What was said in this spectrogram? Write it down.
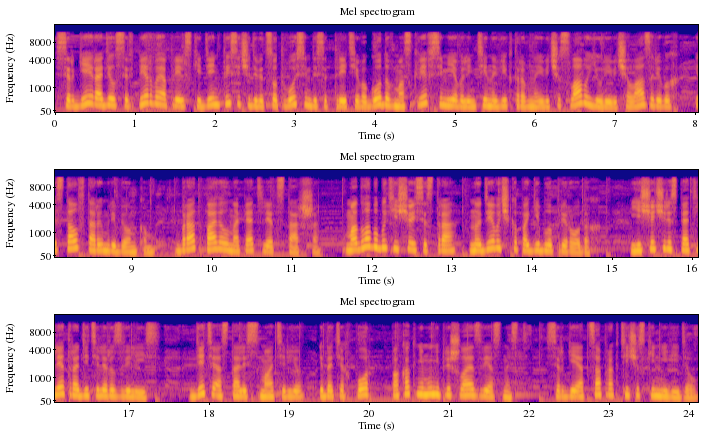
Сергей родился в первый апрельский день 1983 года в Москве в семье Валентины Викторовны и Вячеслава Юрьевича Лазаревых, и стал вторым ребенком. Брат Павел на пять лет старше. Могла бы быть еще и сестра, но девочка погибла при родах. Еще через пять лет родители развелись. Дети остались с матерью, и до тех пор, пока к нему не пришла известность, Сергей отца практически не видел.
